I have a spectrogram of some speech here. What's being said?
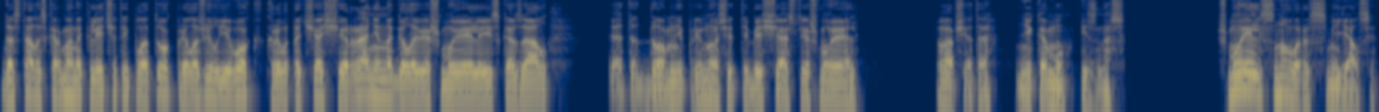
достал из кармана клетчатый платок, приложил его к кровоточащей ране на голове Шмуэля и сказал, «Этот дом не приносит тебе счастья, Шмуэль. Вообще-то никому из нас». Шмуэль снова рассмеялся.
